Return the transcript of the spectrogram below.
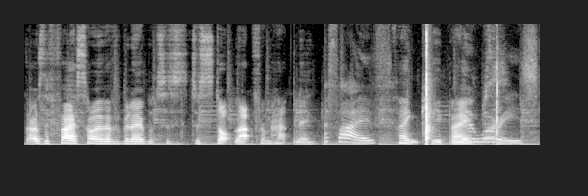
That was the first time I've ever been able to to stop that from happening. High five. Thank you, babe. No worries.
